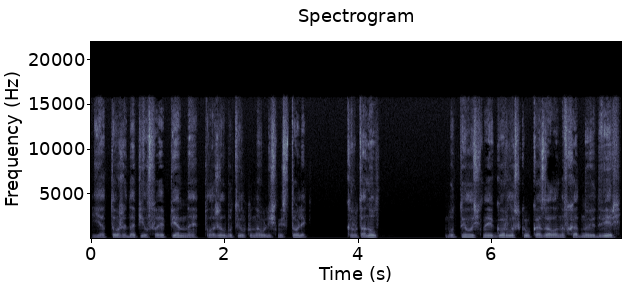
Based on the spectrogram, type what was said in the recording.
Я тоже допил свое пенное, положил бутылку на уличный столик, крутанул. Бутылочное горлышко указало на входную дверь.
